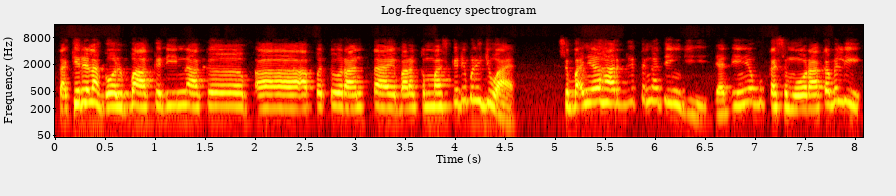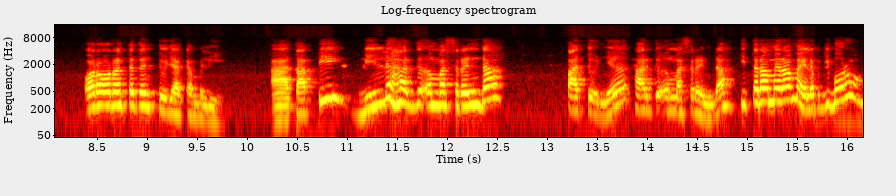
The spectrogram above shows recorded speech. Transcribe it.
Tak kira lah gold bar ke dina ke uh, apa tu rantai barang kemas ke dia boleh jual. Sebabnya harga tengah tinggi. Jadinya bukan semua orang akan beli. Orang-orang tertentu je akan beli. Ha, tapi bila harga emas rendah, patutnya harga emas rendah, kita ramai-ramai lah pergi borong.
